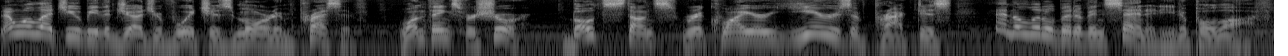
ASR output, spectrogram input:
Now we'll let you be the judge of which is more impressive. One thing's for sure, both stunts require years of practice and a little bit of insanity to pull off.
